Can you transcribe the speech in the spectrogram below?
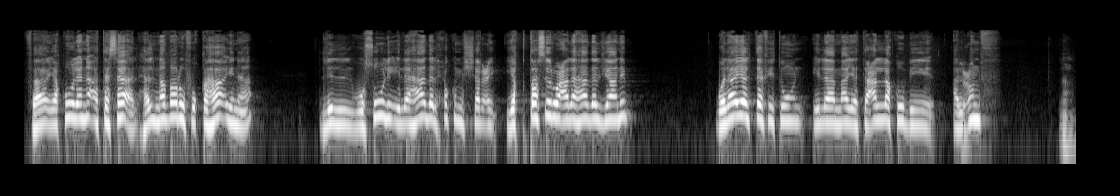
فيقول أنا أتساءل هل نظر فقهائنا للوصول إلى هذا الحكم الشرعي يقتصر على هذا الجانب ولا يلتفتون إلى ما يتعلق بالعنف نعم.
